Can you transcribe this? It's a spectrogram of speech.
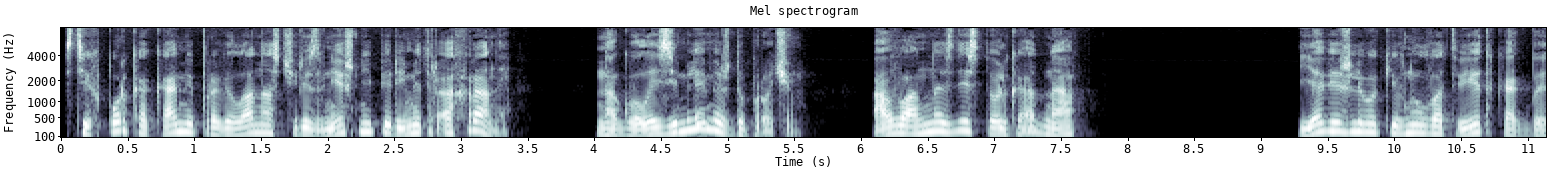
с тех пор, как Ами провела нас через внешний периметр охраны. На голой земле, между прочим. А ванна здесь только одна. Я вежливо кивнул в ответ, как бы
